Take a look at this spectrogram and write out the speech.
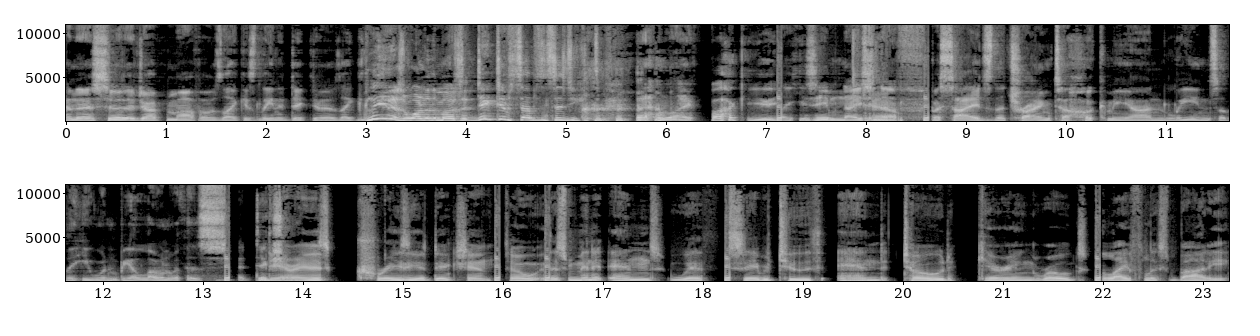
And then as soon as I dropped him off, I was like, is lean addictive? I was like, lean is one of the most addictive substances you can. and I'm like, fuck you. Like, he seemed nice Yeah. enough, besides the trying to hook me on lean so that he wouldn't be alone with his addiction. Yeah, right. It's crazy addiction. So this minute ends with Sabretooth and Toad carrying Rogue's lifeless body.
